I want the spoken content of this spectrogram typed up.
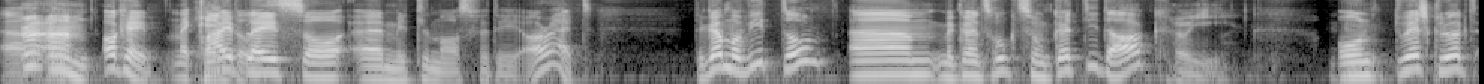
okay, Man kennt Five uns. Plays so äh, Mittelmaß für dich. Alright. Dann gehen wir weiter. Ähm, wir gehen zurück zum Götti-Tag. Und du hast geschaut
